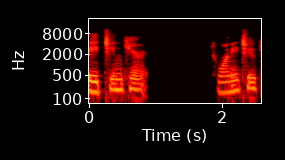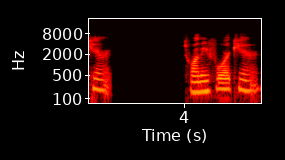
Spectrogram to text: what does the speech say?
18 karat, 22 karat, 24 karat.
